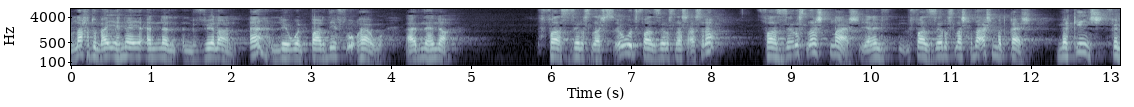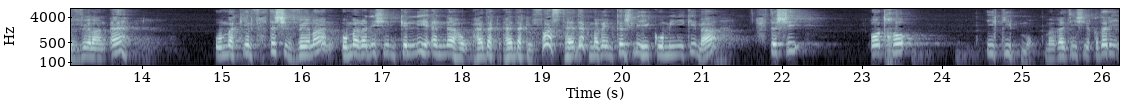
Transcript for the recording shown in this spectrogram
لاحظوا معايا هنايا أن ال VLAN أه اللي هو ال par défaut ها هو. عندنا هنا Fast 0 slash 9 Fast 0 slash 10 Fast 0 slash 12 يعني ال Fast 0 slash 11 ما بقاش ما كاينش في ال VLAN آه وما كاين في حتى شي VLAN وما غاديش يمكن ليه أنه هذاك هذاك ال Fast هذاك ما غيمكنش ليه ي communiquer مع حتى شي autre équipement. ما غاديش يقدر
